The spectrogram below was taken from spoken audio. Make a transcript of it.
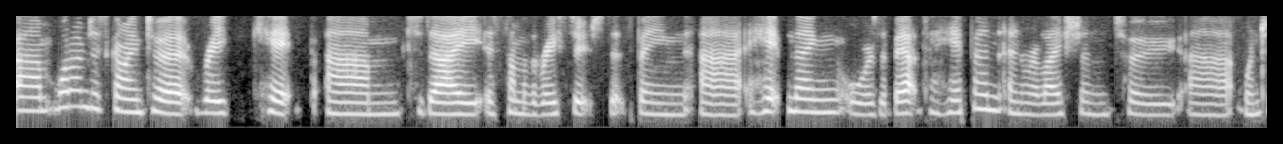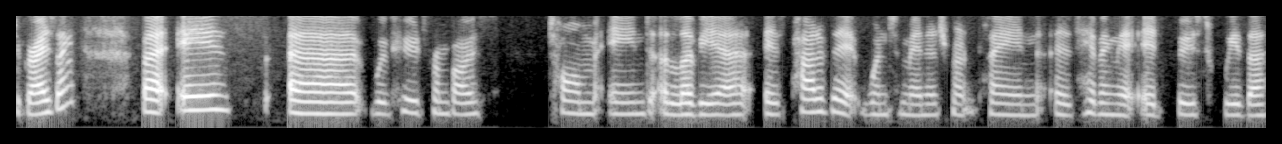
um, what I'm just going to recap um, today is some of the research that's been uh, happening or is about to happen in relation to uh, winter grazing. But as uh, we've heard from both Tom and Olivia, as part of that winter management plan is having that adverse weather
